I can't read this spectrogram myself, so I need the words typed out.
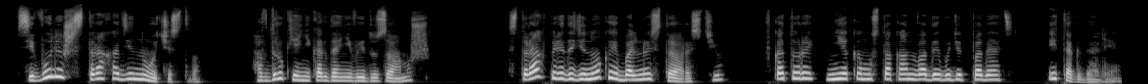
– всего лишь страх одиночества. А вдруг я никогда не выйду замуж? Страх перед одинокой и больной старостью, в которой некому стакан воды будет подать, и так далее.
